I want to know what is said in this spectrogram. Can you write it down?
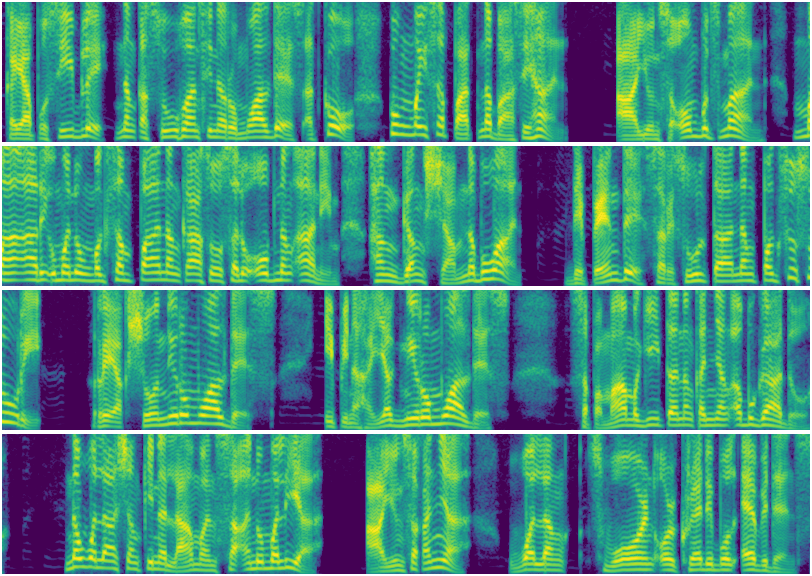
Kaya posible ng kasuhan sina Romualdez at ko kung may sapat na basehan. Ayon sa ombudsman, maaari umanong magsampa ng kaso sa loob ng anim hanggang siyam na buwan. Depende sa resulta ng pagsusuri. Reaksyon ni Romualdez. Ipinahayag ni Romualdez sa pamamagitan ng kanyang abogado na wala siyang kinalaman sa anomalya. Ayon sa kanya, walang sworn or credible evidence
